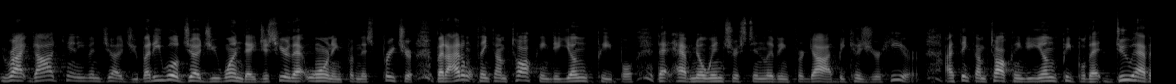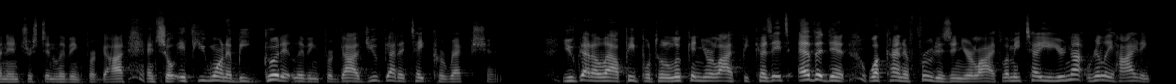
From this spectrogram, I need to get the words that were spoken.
You're right, God can't even judge you, but He will judge you one day. Just hear that warning from this preacher. But I don't think I'm talking to young people that have no interest in living for God because you're here. I think I'm talking to young people that do have an interest in living for God. And so if you want to be good at living for God, you've got to take correction. You've got to allow people to look in your life because it's evident what kind of fruit is in your life. Let me tell you, you're not really hiding.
